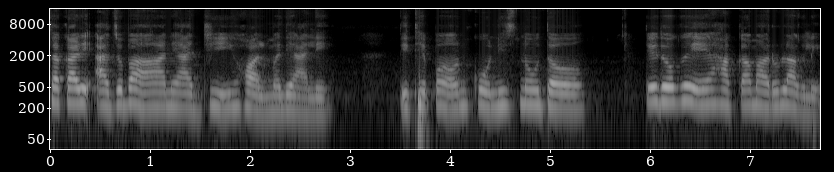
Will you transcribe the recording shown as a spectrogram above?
सकाळी आजोबा आणि आजी हॉलमध्ये आले. तिथे पण कोणीच नव्हतं. ते दोघे हाका मारू लागले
